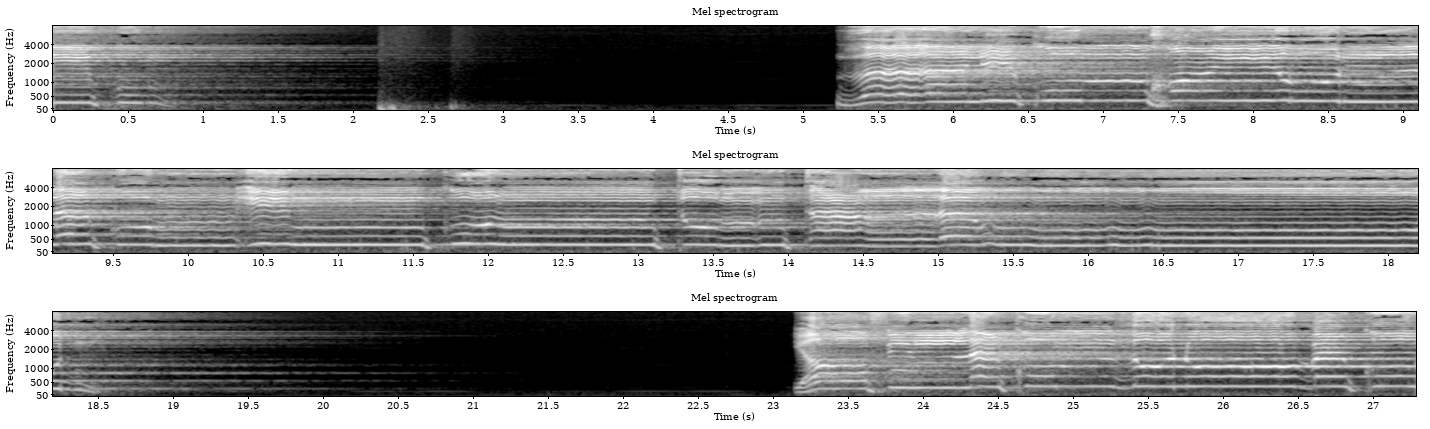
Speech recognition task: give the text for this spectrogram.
أنفسكم ذلكم خير لكم إن كنتم تعلمون. يغفر لكم ذنوبكم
